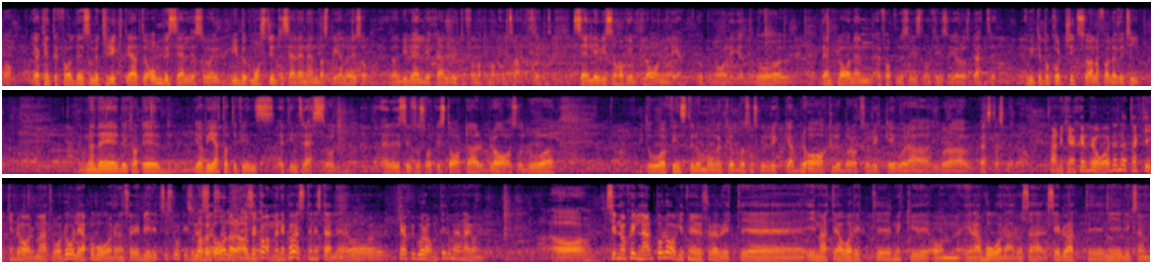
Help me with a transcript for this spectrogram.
Ja, jag kan inte få, det som är tryggt är att om vi säljer så, vi måste ju inte sälja en enda spelare i sommar. Utan vi väljer själva utifrån att de har kontrakt. Så att, säljer vi så har vi en plan med det, uppenbarligen. Och då, den planen är förhoppningsvis någonting som gör oss bättre. Om inte på kort sikt så i alla fall över tid. Men det, är- det är klart, det, jag vet att det finns ett intresse. Och är det dessutom så att vi startar bra så då, då finns det nog många klubbar som skulle rycka. Bra klubbar också, rycka i våra, i våra bästa spelare. Fan, det kanske är bra den där taktiken du har med att vara dåliga på våren så blir det inte så stort intresse. man får behålla dem. Och så kommer ni på hösten istället och kanske går om till och med den här gången. Ja. Ser du någon skillnad på laget nu för övrigt? Eh, I och med att det har varit eh, mycket om era vårar och så här. Ser du att eh, ni liksom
